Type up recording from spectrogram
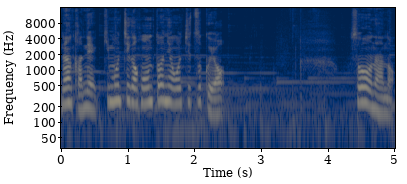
なんかね気持ちが本当に落ち着くよ。そうなの。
